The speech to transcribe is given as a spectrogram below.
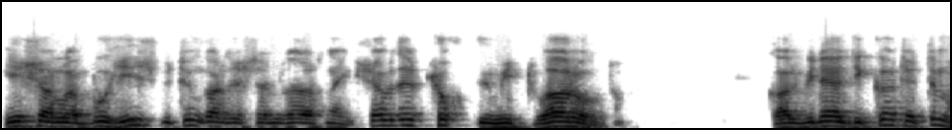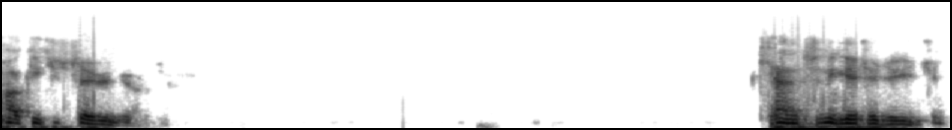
İnşallah bu his bütün kardeşlerimiz arasında inkişaf eder. Çok ümit var oldum. Kalbine dikkat ettim, hakiki seviliyor. Kendisini geçeceği için.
